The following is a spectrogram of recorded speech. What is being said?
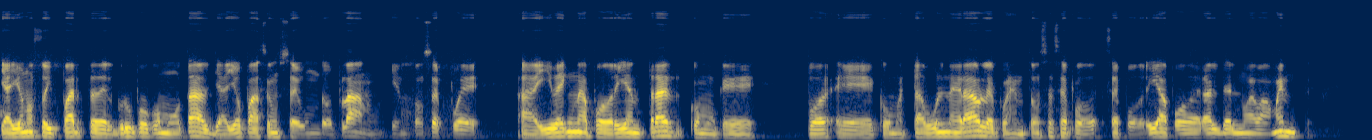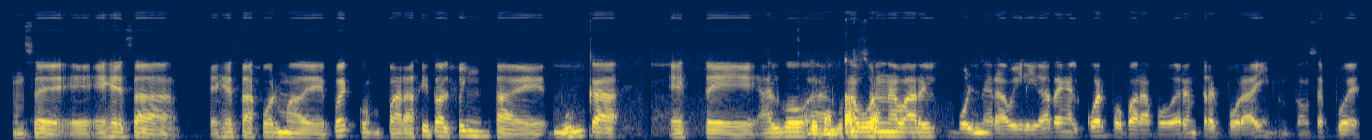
ya yo no soy parte del grupo como tal, ya yo pasé un segundo plano. Y entonces pues ahí Vecna podría entrar como que por, eh, como está vulnerable, pues entonces se, se podría apoderar de él nuevamente. Entonces e, es esa es esa forma de pues con parásito al fin, ¿sabe? busca este algo alguna vulnerabilidad en el cuerpo para poder entrar por ahí. Entonces pues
